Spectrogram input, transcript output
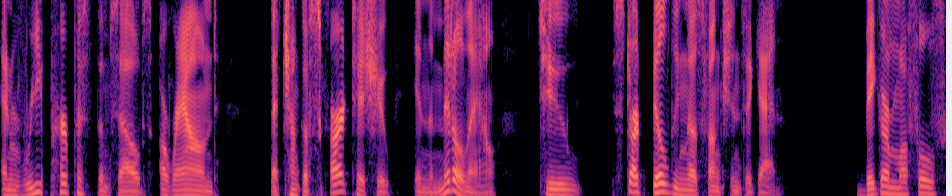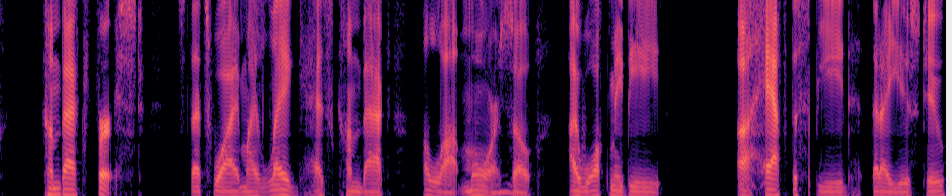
and repurposed themselves around that chunk of scar tissue in the middle now to start building those functions again. Bigger muscles come back first. So that's why my leg has come back a lot more. Mm. So I walk maybe a half the speed that I used to.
